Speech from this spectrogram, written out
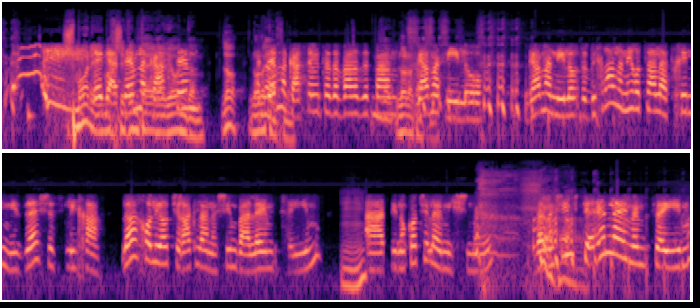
שמונה, אם מחשבים את ההיריון גם. לא, לא לקחנו. אתם לקחתם את הדבר הזה לא פעם? לא לקחנו. גם אני לא. גם אני לא. ובכלל, אני רוצה להתחיל מזה שסליחה, לא יכול להיות שרק לאנשים בעלי אמצעים, התינוקות שלהם ישנו, ואנשים שאין להם אמצעים,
